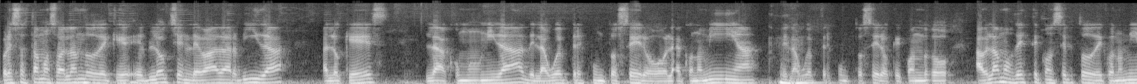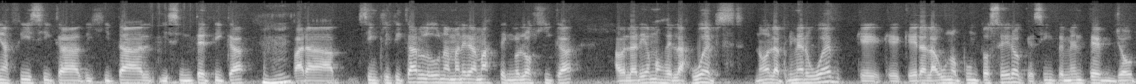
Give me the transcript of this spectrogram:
por eso estamos hablando de que el blockchain le va a dar vida a lo que es la comunidad de la web 3.0 o la economía de la web 3.0, que cuando hablamos de este concepto de economía física, digital y sintética, para simplificarlo de una manera más tecnológica, hablaríamos de las webs, ¿no? La primera web, que, que, era la 1.0, que simplemente yo,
